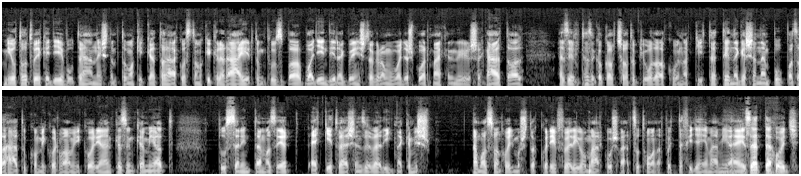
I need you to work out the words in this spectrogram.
mióta ott vagyok egy év után, és nem tudom, akikkel találkoztam, akikre ráírtunk pluszba, vagy én direktben Instagramon, vagy a sportmarketingések által, ezért ezek a kapcsolatok jól alakulnak ki. Tehát ténylegesen nem púp az a hátuk, amikor valamikor jelentkezünk emiatt. Plusz szerintem azért egy-két versenyzővel így nekem is nem az van, hogy most akkor én fölhívom Márkó Svárcot holnap, hogy te figyelj már mi a helyzet, de hogy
